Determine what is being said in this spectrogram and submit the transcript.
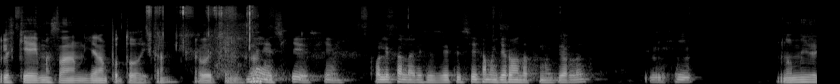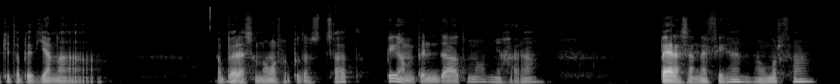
Λες και ήμασταν για ένα ποτό ήταν. Εγώ έτσι ένιωθα. Ναι, ισχύει, ισχύει. Πολύ χαλαρή συζήτηση. Είχαμε καιρό να τα πούμε κιόλας. Μμμ. Νομίζω και τα παιδιά να, να πέρασαν όμορφα που ήταν στο chat. Πήγαμε 50 άτομα, μια χαρά. Πέρασαν, έφυγαν, όμορφα.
